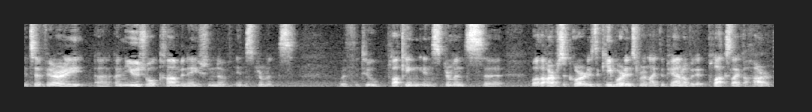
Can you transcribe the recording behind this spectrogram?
It's a very uh, unusual combination of instruments, with the two plucking instruments. Uh, well, the harpsichord is a keyboard instrument like the piano, but it plucks like a harp,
